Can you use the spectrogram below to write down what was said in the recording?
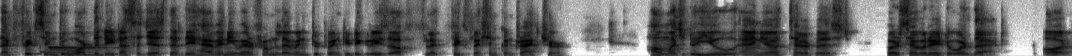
that fits into what the data suggests that they have anywhere from 11 to 20 degrees of fixed flexion contracture. How much do you and your therapist perseverate over that? Or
